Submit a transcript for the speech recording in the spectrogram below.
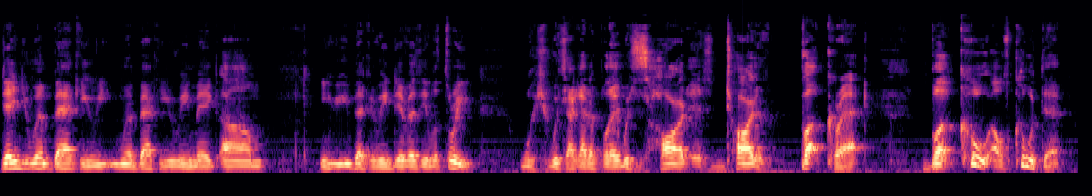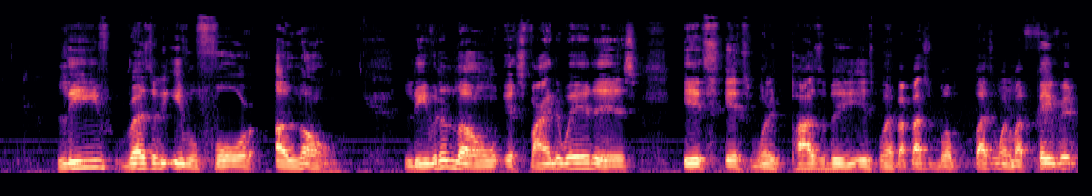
Then you went back and you went back and you remake um you, you back and redid Resident Evil 3, which which I gotta play, which is hard as hard as butt crack. But cool, I was cool with that. Leave Resident Evil 4 alone. Leave it alone. It's fine the way it is. It's it's one possibly is one of possibly, possibly one of my favorite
